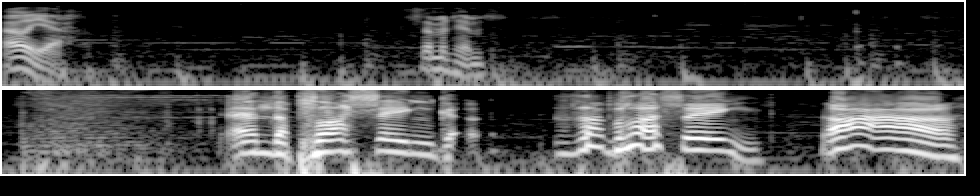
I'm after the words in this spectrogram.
Oh yeah. Summon him. And the blessing! The blessing! Ah!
